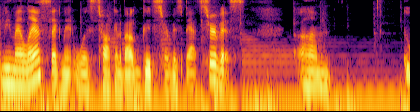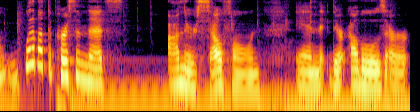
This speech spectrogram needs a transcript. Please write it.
I mean, my last segment was talking about good service, bad service. Um, what about the person that's on their cell phone and their elbows are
